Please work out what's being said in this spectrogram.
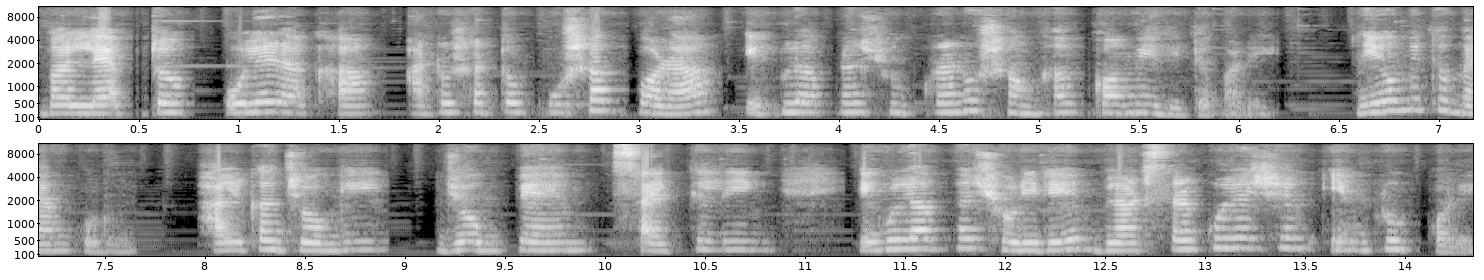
বা ল্যাপটপ কোলে রাখা, আটোসাটো পোশাক পরা, এগুলো আপনার শুক্রাণুর সংখ্যা কমিয়ে দিতে পারে। নিয়মিত ব্যায়াম করুন। হালকা জগিং যোগ ব্যায়াম সাইকেলিং এগুলো আপনার শরীরে ব্লাড সার্কুলেশন ইমপ্রুভ করে।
